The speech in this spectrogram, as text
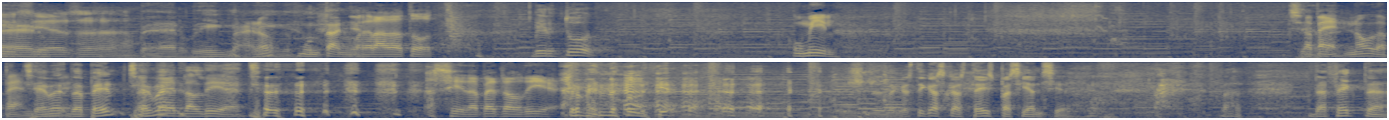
Bueno. si és... Uh, Bueno, vinga, bueno. vinga. Muntanya. M'agrada tot. Virtut. Humil. Xema. Depèn, no? Depèn. Xema, també. depèn? Xema? Depèn del dia. Sí, depèn del dia. Des que estic als castells, paciència. Defecte.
